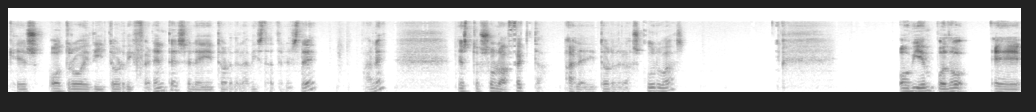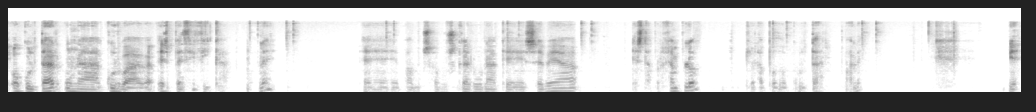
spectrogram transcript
que, es otro editor diferente, es el editor de la vista 3D, ¿vale? Esto solo afecta al editor de las curvas, o bien puedo eh, ocultar una curva específica. Eh, vamos a buscar una que se vea. Esta, por ejemplo, yo la puedo ocultar. ¿vale? Bien.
